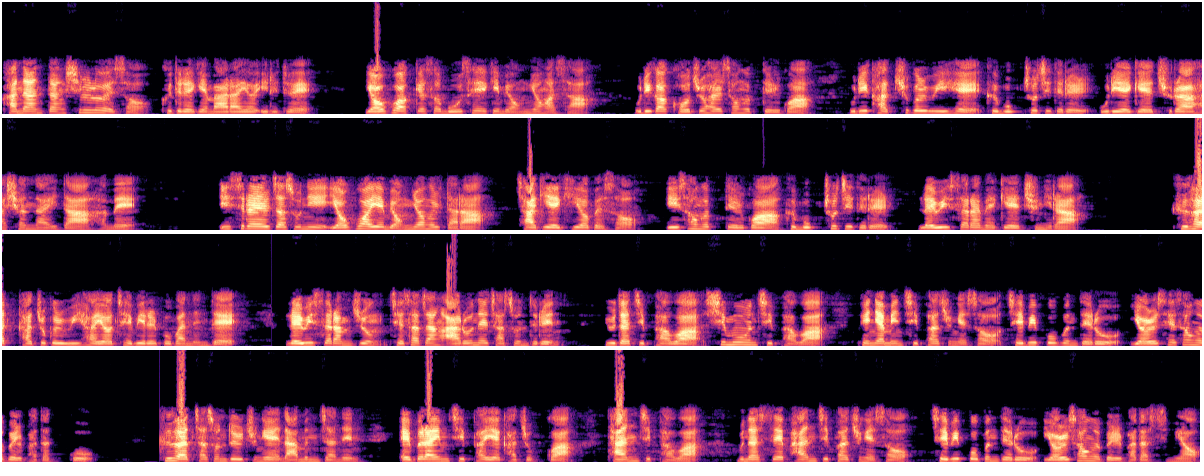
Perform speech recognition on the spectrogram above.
가나안 땅 실로에서 그들에게 말하여 이르되 여호와께서 모세에게 명령하사 우리가 거주할 성읍들과 우리 가축을 위해 그 목초지들을 우리에게 주라 하셨나이다 하매 이스라엘 자손이 여호와의 명령을 따라 자기의 기업에서 이 성읍들과 그 목초지들을 레위 사람에게 주니라. 그핫 가족을 위하여 제비를 뽑았는데 레위 사람 중 제사장 아론의 자손들은 유다 지파와 시므온 지파와 베냐민 지파 중에서 제비 뽑은 대로 열세 성읍을 받았고 그핫 자손들 중에 남은 자는 에브라임 지파의 가족과 단 지파와 문하세 반 지파 중에서 제비 뽑은 대로 열 성읍을 받았으며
